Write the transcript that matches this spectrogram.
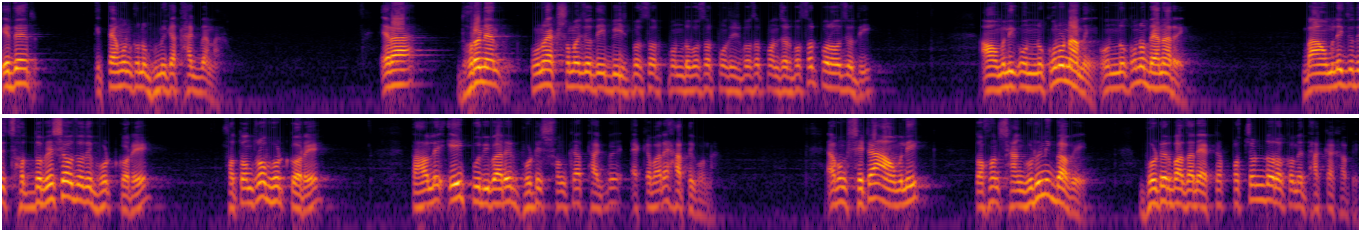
এদের তেমন কোনো ভূমিকা থাকবে না। এরা ধরে নেন কোনো এক সময় যদি বিশ বছর, পনেরো বছর, পঁচিশ বছর, পঞ্চাশ বছর পরেও যদি আওয়ামী লীগ অন্য কোনো নামে, অন্য কোনো ব্যানারে বা আওয়ামী লীগ যদি ছদ্মবেশেও যদি ভোট করে স্বতন্ত্র ভোট করে তাহলে এই পরিবারের ভোটের সংখ্যা থাকবে একেবারে হাতে গোনা। এবং সেটা আওয়ামী লীগ তখন সাংগঠনিকভাবে ভোটের বাজারে একটা প্রচণ্ড রকমের ধাক্কা খাবে।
